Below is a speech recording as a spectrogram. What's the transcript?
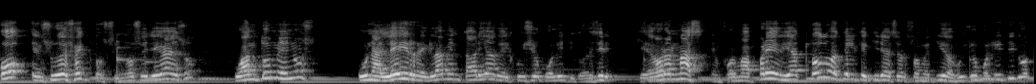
O, en su defecto, si no se llega a eso, cuanto menos una ley reglamentaria del juicio político. Es decir, que ahora en más, en forma previa, todo aquel que quiera ser sometido a juicio político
